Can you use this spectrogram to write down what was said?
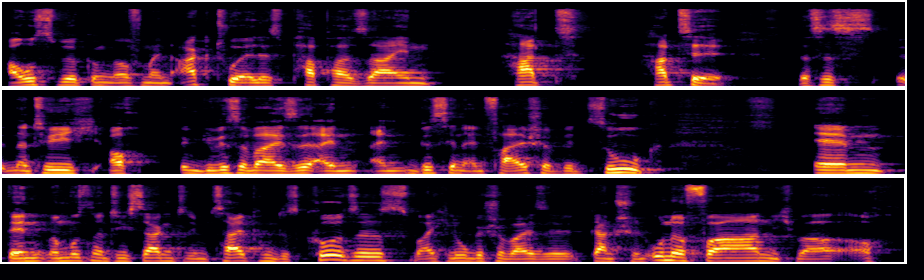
Auswirkungen auf mein aktuelles Papa sein hat, hatte. Das ist natürlich auch in gewisser Weise ein, ein bisschen ein falscher Bezug. Ähm, denn man muss natürlich sagen, zu dem Zeitpunkt des Kurses war ich logischerweise ganz schön unerfahren. Ich war auch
